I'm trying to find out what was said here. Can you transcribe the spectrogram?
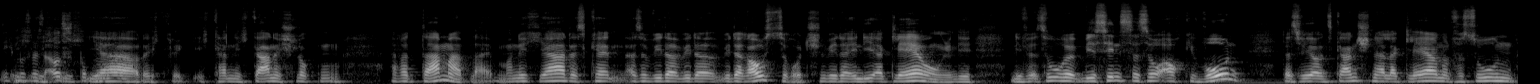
ich, ich muss was ausspucken. Ich, ja, oder ich krieg, ich kann nicht gar nicht schlucken. Einfach da mal bleiben und nicht, ja, das kennen, also wieder, wieder, wieder rauszurutschen, wieder in die Erklärung, in die, in die Versuche. Wir sind es da so auch gewohnt, dass wir uns ganz schnell erklären und versuchen,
